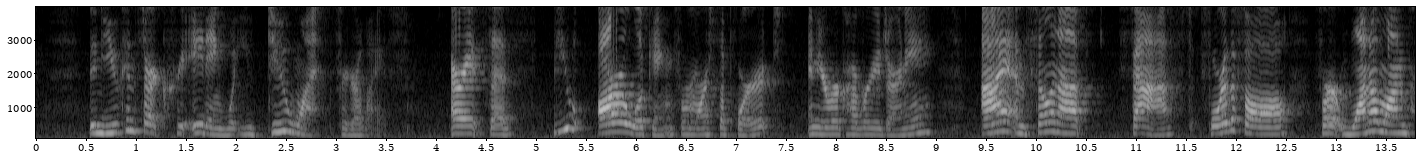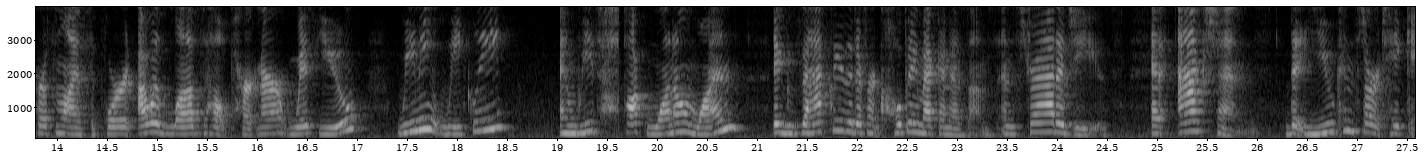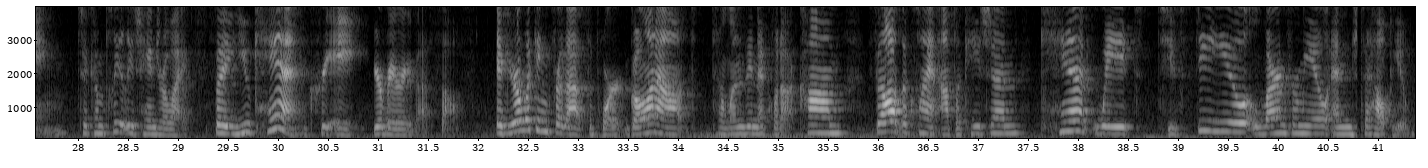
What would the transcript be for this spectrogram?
then you can start creating what you do want for your life. All right, sis, if you are looking for more support in your recovery journey, I am filling up fast for the fall for one on one personalized support. I would love to help partner with you. We meet weekly and we talk one on one exactly the different coping mechanisms and strategies and actions that you can start taking to completely change your life so that you can create your very best self. If you're looking for that support, go on out to lindseynichol.com, fill out the client application. Can't wait to see you, learn from you, and to help you.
